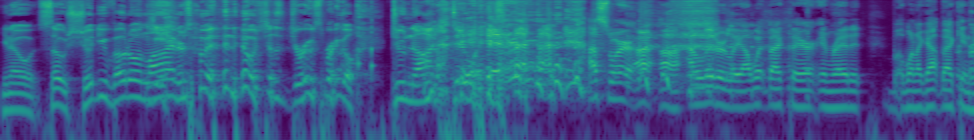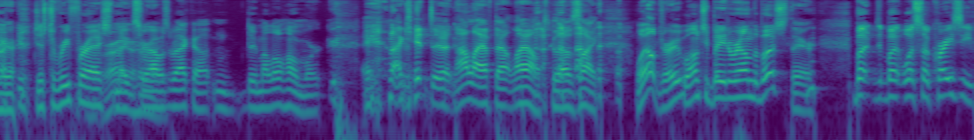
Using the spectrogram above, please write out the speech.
you know so should you vote online or something and it was just drew sprinkle do not do it I swear, I, uh, I literally I went back there and read it but when I got back in here just to refresh, Right, make sure right. I was back up and do my little homework. And I get to it, and I laughed out loud because I was like, "Well, Drew, why don't you beat around the bush there?" But but what's so crazy?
